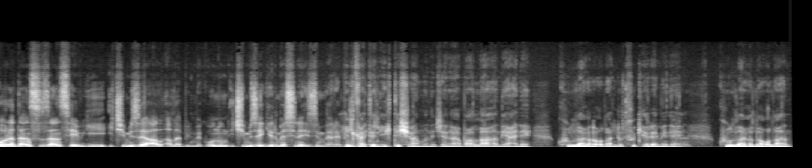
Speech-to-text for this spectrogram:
Oradan sızan sevgiyi içimize al alabilmek. Onun içimize girmesine izin verebilmek. Hilkatin ihtişamını Cenab-ı Allah'ın yani kullarına olan lütfu keremini, kullarına olan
